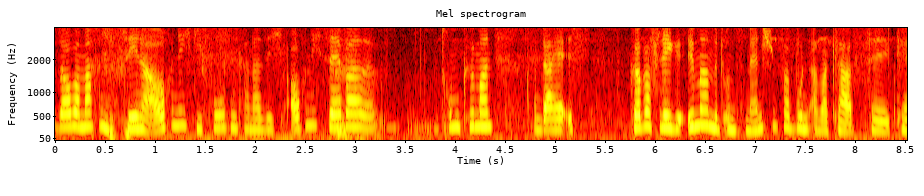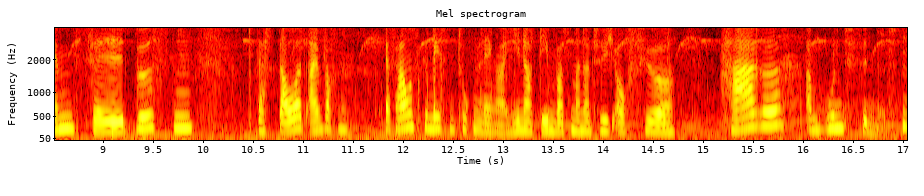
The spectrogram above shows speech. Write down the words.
sauber machen, die Zähne auch nicht, die Pfoten kann er sich auch nicht selber drum kümmern. Von daher ist Körperpflege immer mit uns Menschen verbunden, aber klar, Fellkämmen, Fellbürsten, das dauert einfach erfahrungsgemäß einen Tucken länger, je nachdem, was man natürlich auch für Haare am Hund findet.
